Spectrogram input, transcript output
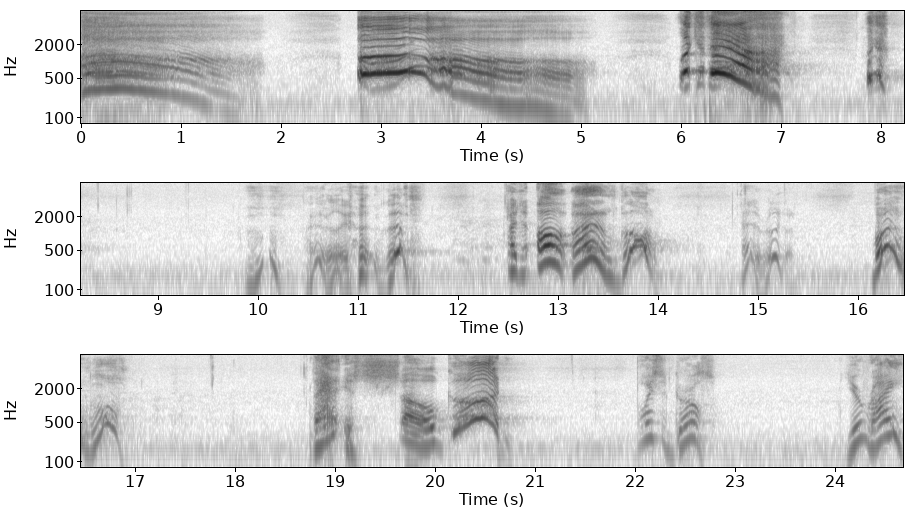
oh, oh, look at that. Look at, mm, really good. I said, oh, I am good. That is really good. Mm, good. That is so good. Boys and girls, you're right.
